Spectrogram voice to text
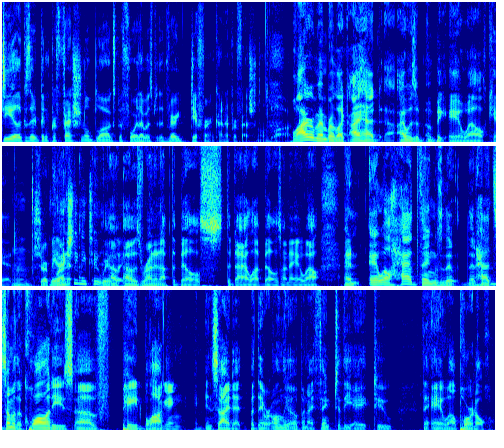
deal because there had been professional blogs before that was a very different kind of professional blog. Well, I remember like I had I was a, a big AOL kid. sure. Me, Running- actually, me too, weirdly. I, I was running up the bills, the dial-up bills on AOL, and AOL had things that that had Mm-hmm. some of the qualities of paid blogging inside it, but they were only open, I think, to the A, to the AOL portal.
